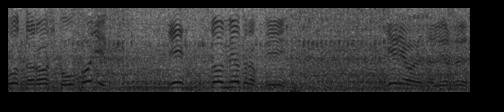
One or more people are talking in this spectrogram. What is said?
Вот дорожка уходит. Здесь 100 метров и дерево это лежит.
